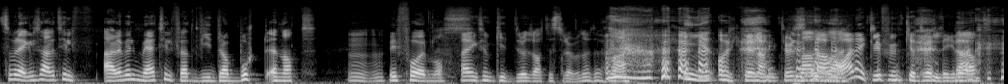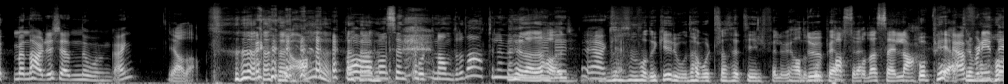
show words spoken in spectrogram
Som regel så er det, tilf er det vel mer tilfelle at vi drar bort, enn at Mm. vi får med oss Det er ingen som gidder å dra til Strømmen, vet du. Ingen orker en langtur, så det nei, nei. har egentlig funket veldig Ja. greit. Men har det skjedd noen gang? Ja da. Ja. Da har man sendt bort den andre, da, til en venninne, eller? Ja, okay. Nå må du ikke ro deg bort fra det tilfellet vi hadde Du, på pass på P3. deg selv, da. På P3 Ja, fordi det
